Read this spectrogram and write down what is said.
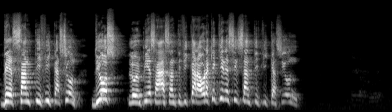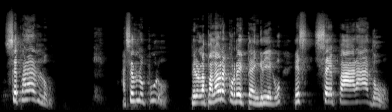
de santificación. Dios lo empieza a santificar. Ahora, ¿qué quiere decir santificación? Separarlo, hacerlo puro. Pero la palabra correcta en griego es separado.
